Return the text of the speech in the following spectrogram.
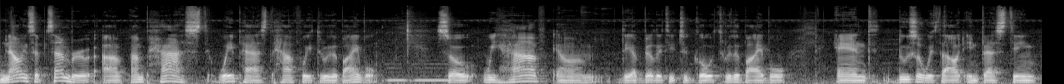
now in September. Uh, I'm past, way past halfway through the Bible. Mm-hmm. So we have um, the ability to go through the Bible and do so without investing.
